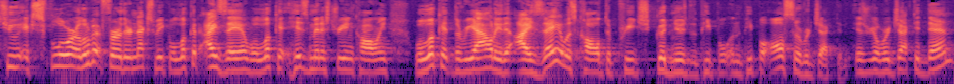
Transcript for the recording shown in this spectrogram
to explore a little bit further. Next week, we'll look at Isaiah. We'll look at his ministry and calling. We'll look at the reality that Isaiah was called to preach good news to the people, and the people also rejected. Israel rejected then,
